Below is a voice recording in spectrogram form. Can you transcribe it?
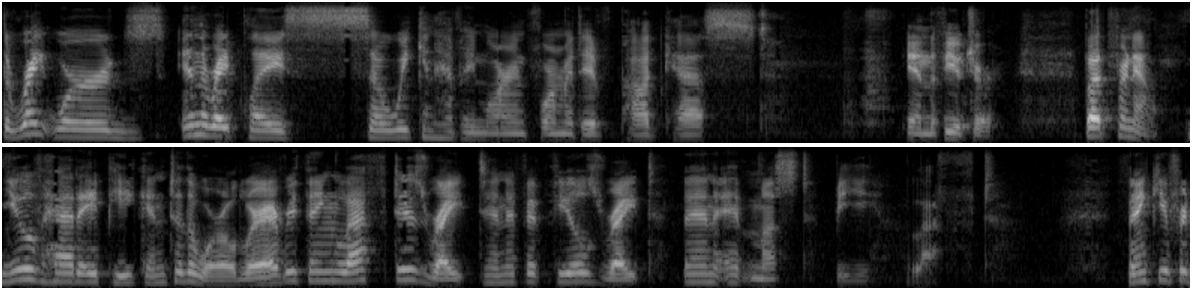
the right words in the right place so we can have a more informative podcast in the future. But for now, you've had a peek into the world where everything left is right, and if it feels right, then it must be left. Thank you for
